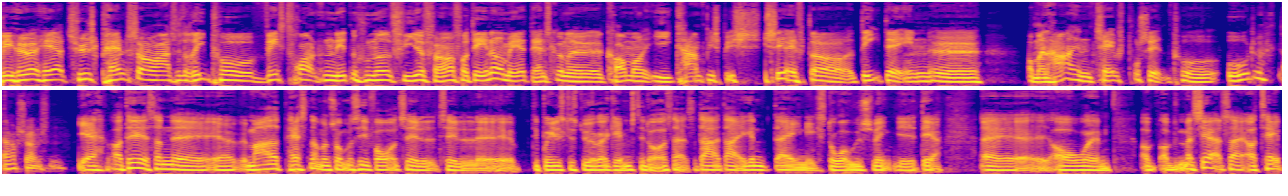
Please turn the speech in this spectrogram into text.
Vi hører her tysk panser og artilleri på Vestfronten 1944, for det ender jo med, at danskerne kommer i kamp, især efter D-dagen, øh, og man har en tabsprocent på 8, Jakob Sørensen. Ja, og det er sådan øh, meget passende, om man så må sige, i forhold til, til øh, de britiske styrker i gennemsnit også. Altså, der, der, er ikke, en- der er egentlig ikke store udsving øh, der. Øh, og, øh, og, og man ser altså, at tab,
